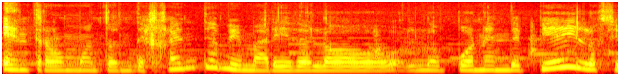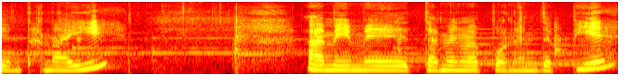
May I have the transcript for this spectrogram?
entra un montón de gente, a mi marido lo, lo ponen de pie y lo sientan ahí. A mí me, también me ponen de pie,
